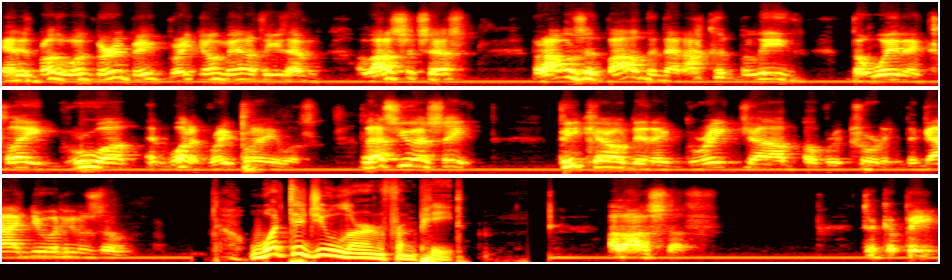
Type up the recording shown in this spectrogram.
And his brother was very big, great young man. I think he's having a lot of success. But I was involved in that. I couldn't believe the way that Clay grew up and what a great player he was. That's USC. Pete Carroll did a great job of recruiting. The guy knew what he was doing. What did you learn from Pete? A lot of stuff. To compete,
